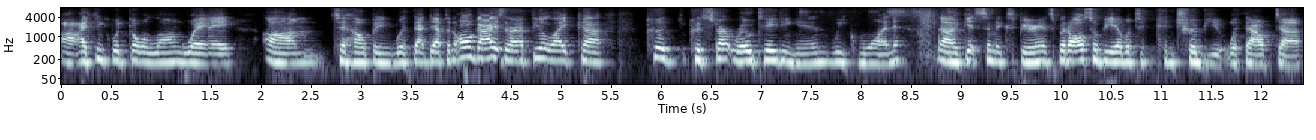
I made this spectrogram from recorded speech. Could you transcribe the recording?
uh, I think would go a long way um, to helping with that depth. And all guys that I feel like uh, could could start rotating in week one, uh, get some experience, but also be able to contribute without uh,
